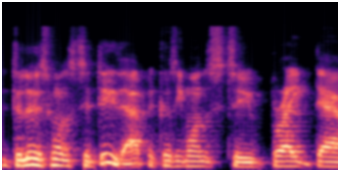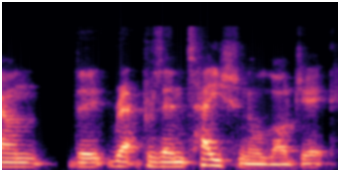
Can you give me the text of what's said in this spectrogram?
Deleuze wants to do that because he wants to break down the representational logic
